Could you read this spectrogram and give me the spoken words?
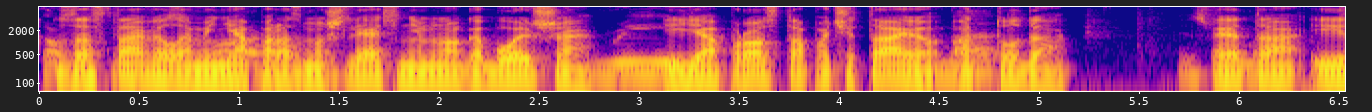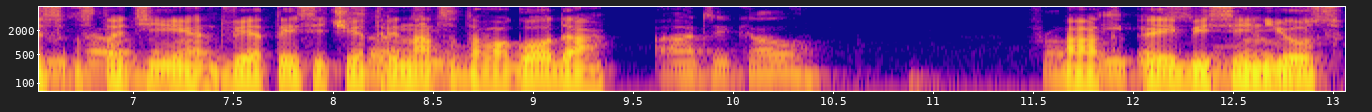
заставила меня поразмышлять немного больше, и я просто почитаю оттуда. Это из статьи 2013 года от ABC News,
